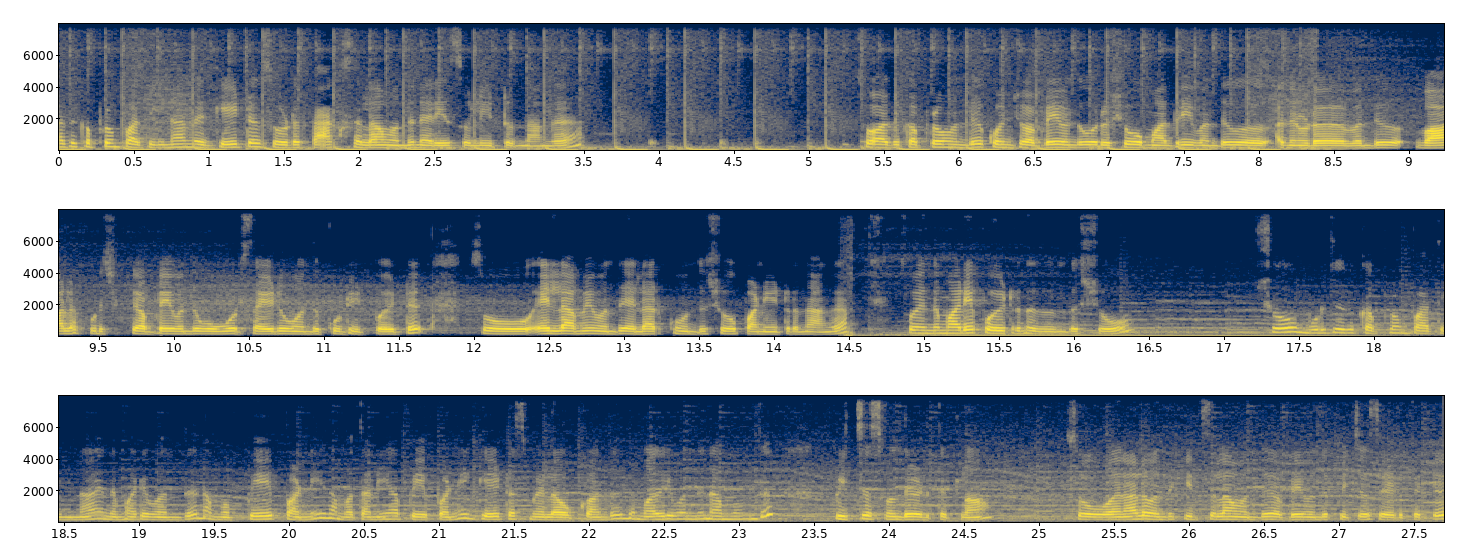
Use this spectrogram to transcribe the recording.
அதுக்கப்புறம் பார்த்தீங்கன்னா அந்த கேட்டர்ஸோட ஃபேக்ஸ் எல்லாம் வந்து நிறைய சொல்லிட்டு இருந்தாங்க. ஸோ அதுக்கப்புறம் வந்து கொஞ்சம் அப்படியே வந்து ஒரு ஷோ மாதிரி வந்து அதனோட வந்து வாலை பிடிச்சிக்கிட்டு அப்படியே வந்து ஒவ்வொரு சைடும் வந்து கூட்டிகிட்டு போயிட்டு ஸோ எல்லாமே வந்து எல்லாருக்கும் வந்து ஷோ பண்ணிகிட்டு இருந்தாங்க. ஸோ இந்த மாதிரியே போயிட்டு இருந்தது இந்த ஷோ ஷோ முடிஞ்சதுக்கப்புறம் பார்த்தீங்கன்னா இந்த மாதிரி வந்து நம்ம பே பண்ணி நம்ம தனியாக பே பண்ணி கேட்டஸ் மேலே உட்காந்து இந்த மாதிரி வந்து நம்ம வந்து பிக்சர்ஸ் வந்து எடுத்துக்கலாம். ஸோ அதனால் வந்து கிட்ஸ் எல்லாம் வந்து அப்படியே வந்து பிக்சர்ஸ் எடுத்துகிட்டு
